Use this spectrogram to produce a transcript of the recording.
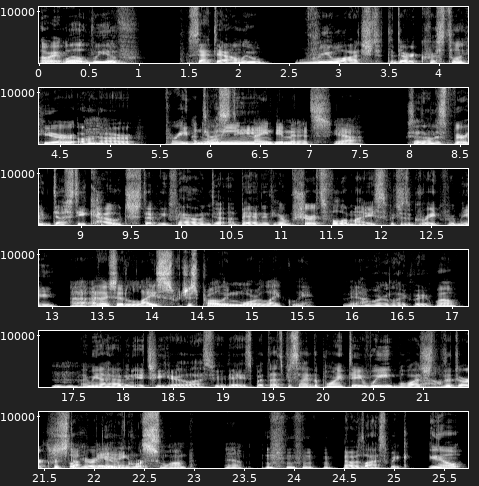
All right. Well, we have sat down. We rewatched The Dark Crystal here on Mhm. our very A dusty. lean 90 minutes. Yeah. sat on this very dusty couch that we found abandoned here. I'm sure it's full of mice, which is great for me. Uh, I thought I said lice, which is probably more likely. Yeah. More likely. Well, Mhm. I mean, I have been itchy here the last few days, but that's beside the point. Dave, we watched Wow. The Dark Crystal Stop here again, in of the course. swamp. Yeah. that was last week. You know,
